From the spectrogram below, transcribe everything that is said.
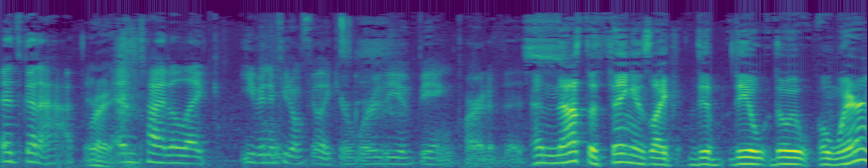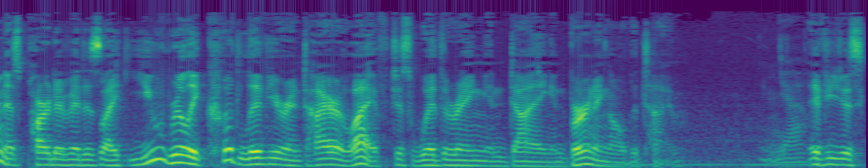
It's gonna happen. Right. And try to like, even if you don't feel like you're worthy of being part of this. And that's the thing is like the the the awareness part of it is like you really could live your entire life just withering and dying and burning all the time yeah. if you just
